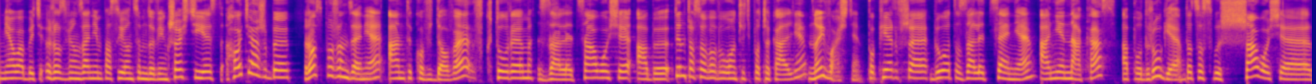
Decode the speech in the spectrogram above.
miała być rozwiązaniem pasującym do większości, jest chociażby rozporządzenie antykowidowe, w którym zalecało się, aby tymczasowo wyłączyć poczekalnie. No i właśnie, po pierwsze, było to zalecenie, a nie nakaz, a po drugie, to co słyszało się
